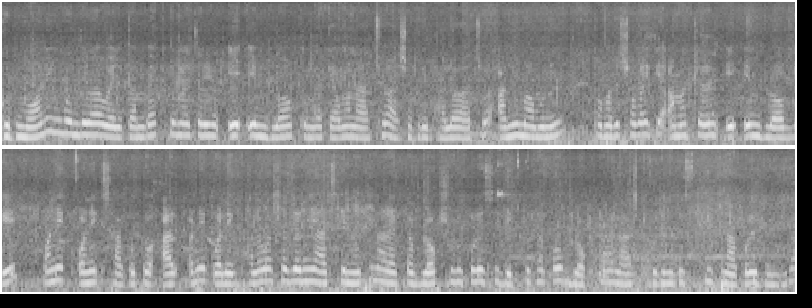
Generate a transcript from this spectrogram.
গুড মর্নিং বন্ধুরা। Welcome back to my channel A M blog তোমরা কেমন আছো? আশা করি ভালো আছো। আমি মামুনি। তোমাদের সবাইকে আমার চ্যানেল এ এম ব্লগে অনেক অনেক স্বাগত আর অনেক অনেক ভালোবাসা জানিয়ে আজকে নতুন আর একটা ব্লগ শুরু করেছি। দেখতে থাকো ব্লগটা লাস্ট পর্যন্ত স্কিপ না করে বন্ধুরা,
